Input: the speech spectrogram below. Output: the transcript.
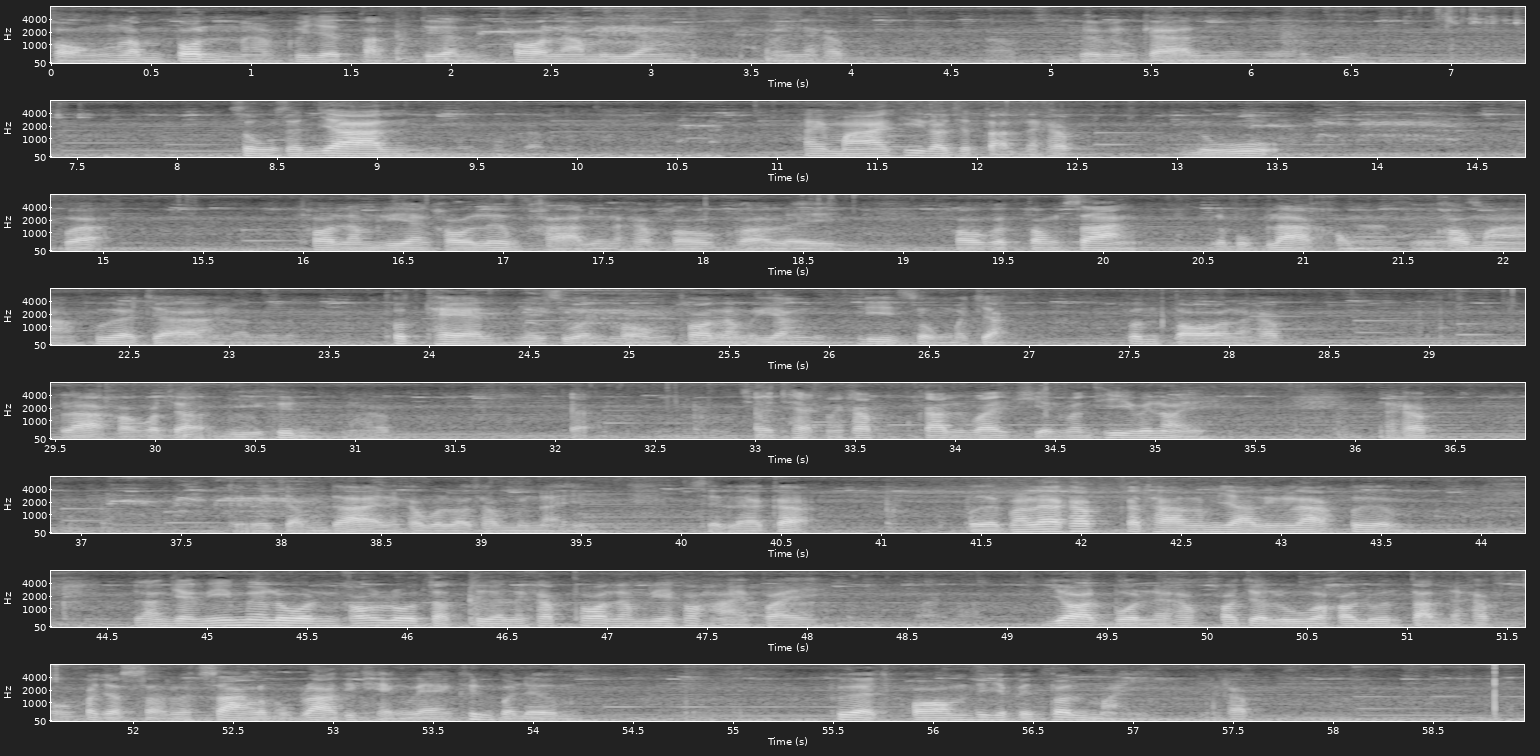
ของลำต้นนะครับ เพื่อจะตัดเตือนท่อน้ำเลี้ยงไว้นะครับ เพื่อเป็นการ ส่งสัญญาณให้ไม้ที่เราจะตัดนะครับ รู้ว่าท่อน้ำเลี้ยงเขาเริ่มขาดแล้วนะครับเขาก็เลยเขาก็ต้องสร้างระบบรากของของเขามาเพื่อจะทดแทนในส่วนของท่อน้ำเลี้ยงที่ส่งมาจากต้นตอนะครับ รากเขาก็จะดีขึ้นนะครับใช้แท็กนะครับกั้นไว้เขียนวันที่ไว้หน่อยนะครับจะได้จำได้นะครับว่าเราทำวันไหน เสร็จแล้วก็เปิดมาแล้วครับ กระทานน้ำยาเลี้ยงรากเพิ่ม หลังจากนี้เมื่อโลนเขาโลนตัดเตือนนะครับท่อน้ำเลี้ยงเขาหายไป ยอดบนนะครับเขาจะรู้ว่าเขาโดนตัดนะครับเขาก็จะสร้างระบบรากที่แข็งแรงขึ้นกว่าเดิม เพื่อพร้อมที่จะเป็นต้นใหม่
